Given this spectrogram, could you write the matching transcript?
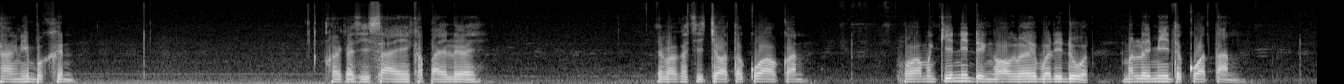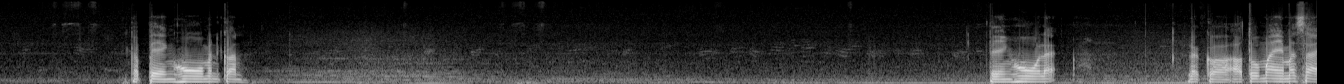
ข้างนี้บกขึ้นคอยกระสีใส่เข้าไปเลยแต่ว่ากระสีจอดตะกัวก่อนเพราะว่าเมื่อกี้นี่ดึงออกเลยบริดูด มันเลยมีตะกัวตันกระแปลงโฮมันก่อน แปลงโฮแล้วแล้วก็เอาตัวใหม่มาใส่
